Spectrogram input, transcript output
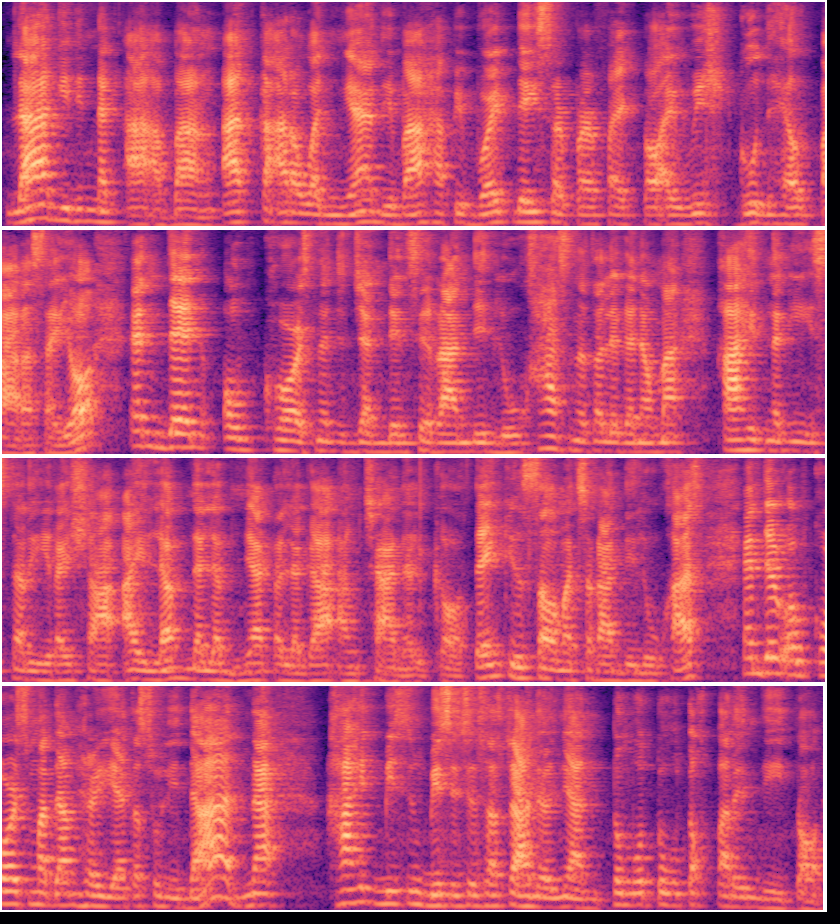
lagi din nag-aabang at kaarawan niya, di ba? Happy birthday, Sir Perfecto. I wish good health para sa iyo. And then, of course, nandiyan din si Randy Lucas na talaga naman kahit nag istariray siya, I love na love niya talaga ang channel ko. Thank you so much, Randy Lucas. And then, of course, Madam Henrietta Solidad na kahit busy-busy siya sa channel niyan, tumututok pa rin dito.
